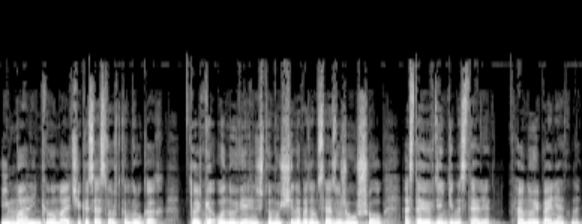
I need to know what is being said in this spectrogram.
и маленького мальчика со свертком в руках. Только он уверен, что мужчина потом сразу же ушел, оставив деньги на столе. Оно и понятно.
